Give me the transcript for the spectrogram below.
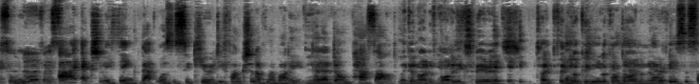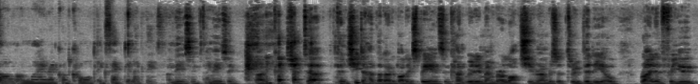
it or nervous? I actually think that was a security function of my body Yeah. that I don't pass out. Like an out of body experience It- it- type thing, Thank looking you looking for down that. on There everything. is a song on my record called exactly like this. Amazing, amazing. Now, Conchita, Conchita had that out of body experience and can't really remember a lot. She remembers it through video. Rylan, for you,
